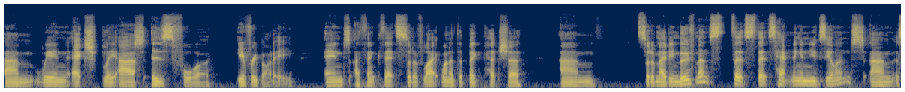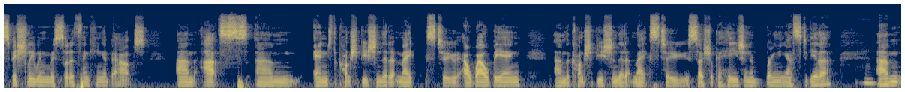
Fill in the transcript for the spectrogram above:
um, when actually art is for everybody. And I think that's sort of like one of the big picture um, sort of maybe movements that's that's happening in New Zealand, um, especially when we're sort of thinking about um, arts um, and the contribution that it makes to our well-being, um, the contribution that it makes to social cohesion and bringing us together. Mm-hmm.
